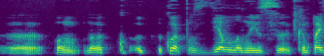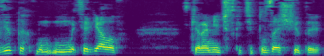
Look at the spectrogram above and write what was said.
Э, он, э, корпус сделан из композитных материалов с керамической теплозащитой.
